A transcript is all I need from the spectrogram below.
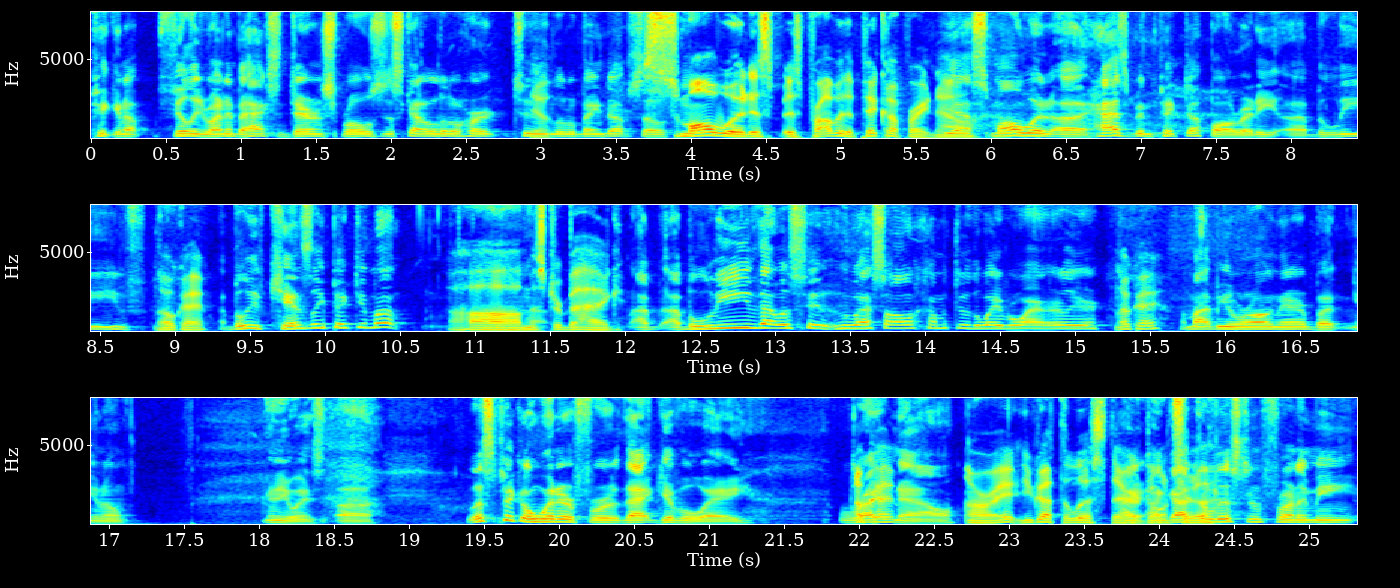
picking up Philly running backs. Darren Sproles just got a little hurt too, a little banged up. So Smallwood is, is probably the pickup right now. yeah, Smallwood uh, has been picked up already. I believe Okay. I believe Kinsley picked him up. Ah, Mr. Bag. I, I believe that was who I saw coming through the waiver wire earlier. Okay. I might be wrong there, but you know. Anyways, uh, let's pick a winner for that giveaway right Okay. now. All right. You got the list there, I, I got you? the list in front of me,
